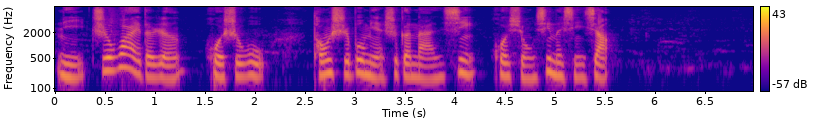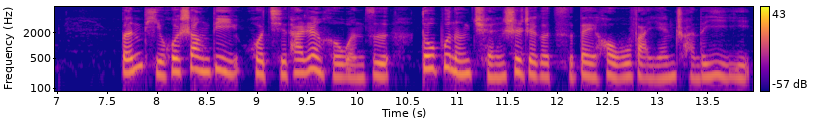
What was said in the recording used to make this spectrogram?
你之外的人或是物，同时不免是个男性或雄性的形象。本体或上帝或其他任何文字都不能诠释这个词背后无法言传的意义，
